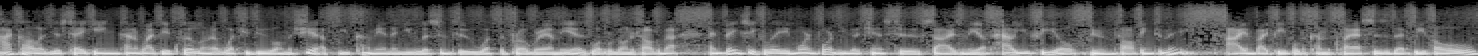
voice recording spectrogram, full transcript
I call it just taking kind of like the equivalent of what you do on the ship. You come in and you listen to what the program is, what we're going to talk about, and basically, more important, you get a chance to size me up, how you feel Yeah. talking to me. I invite people to come to classes that we hold.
